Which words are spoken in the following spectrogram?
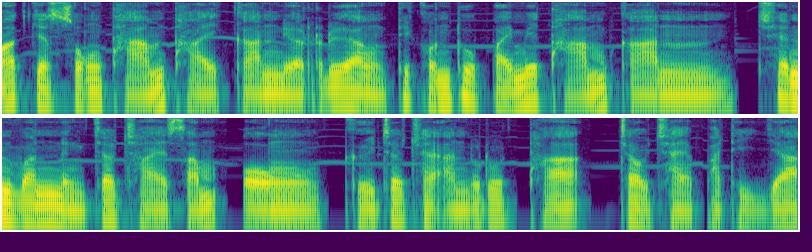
มักจะทรงถามทายกันในเรื่องที่คนทั่วไปไม่ถามกัน เช่นวันหนึ่งเจ้าชายสามองค์ คือเจ้าชายอนุรุทธะ เจ้าชายพัทยะ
